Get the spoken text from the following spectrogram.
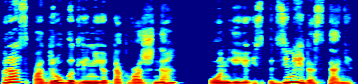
«Раз подруга для нее так важна, он ее из-под земли достанет».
